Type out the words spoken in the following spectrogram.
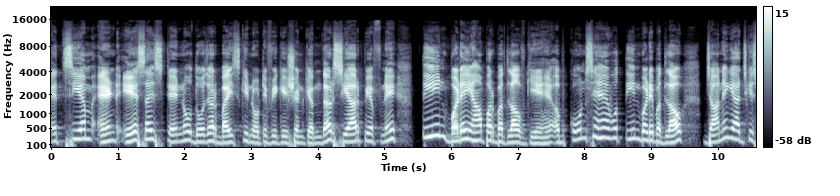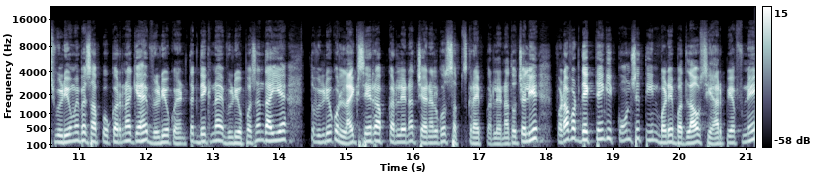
H C M and ASI steno 2022 की नोटिफिकेशन के अंदर सीआरपीएफ ने तीन बड़े यहाँ पर बदलाव किए हैं। अब कौन से हैं वो तीन बड़े बदलाव? जानेंगे आज की इस वीडियो में। बस आपको करना क्या है? वीडियो को एंड तक देखना है। वीडियो पसंद आई है तो वीडियो को लाइक, शेयर आप कर लेना। चैनल को सब्सक्राइब कर लेना। तो चलिए फटाफट देखते हैं कि कौन से तीन बड़े बदलाव सीआरपीएफ ने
